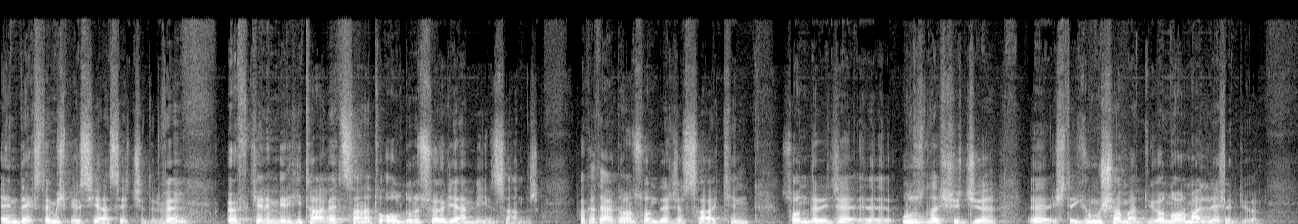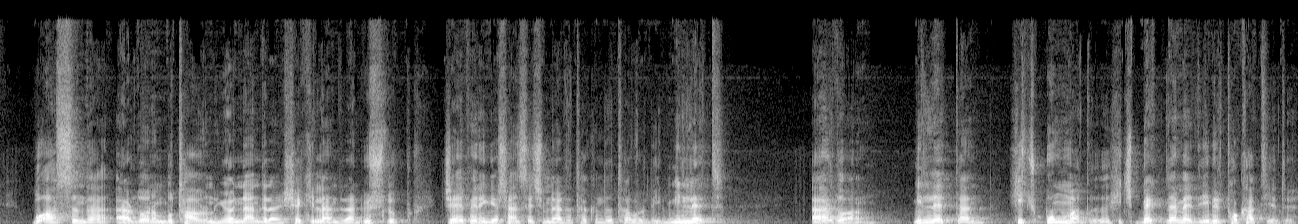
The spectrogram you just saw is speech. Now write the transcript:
endekslemiş bir siyasetçidir ve öfkenin bir hitabet sanatı olduğunu söyleyen bir insandır. Fakat Erdoğan son derece sakin, son derece e, uzlaşıcı, e, işte yumuşama diyor, normalleşme diyor. Bu aslında Erdoğan'ın bu tavrını yönlendiren, şekillendiren üslup CHP'nin geçen seçimlerde takındığı tavır değil, millet. Erdoğan milletten hiç ummadığı, hiç beklemediği bir tokat yedi.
